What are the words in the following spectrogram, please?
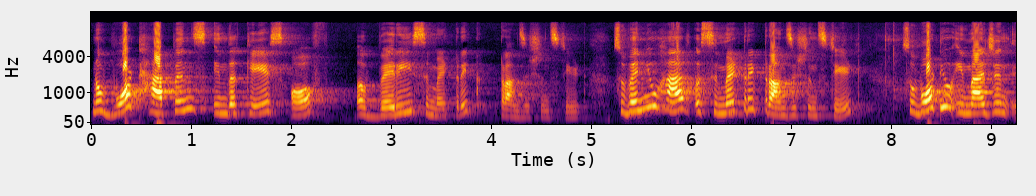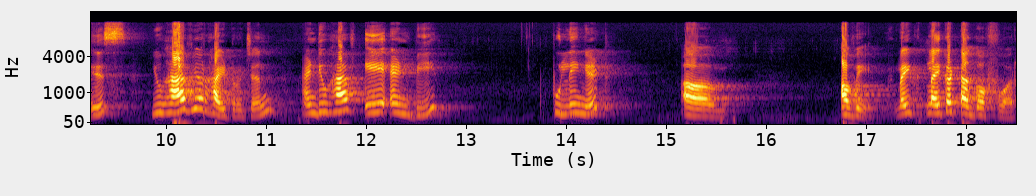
Now, what happens in the case of a very symmetric transition state? So, when you have a symmetric transition state, so what you imagine is you have your hydrogen and you have A and B pulling it uh, away like, like a tug of war.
